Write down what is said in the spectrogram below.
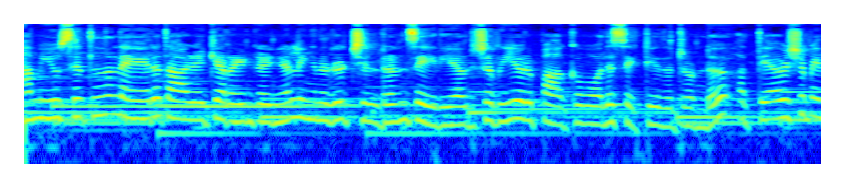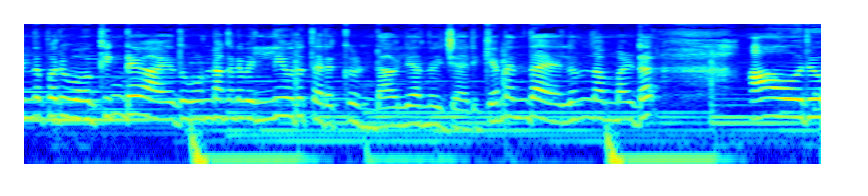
ആ മ്യൂസിയത്തിൽ നിന്ന് നേരെ താഴേക്ക് ഇറങ്ങിക്കഴിഞ്ഞാൽ ഇങ്ങനെ ഒരു ചിൽഡ്രൻസ് ഏരിയ ഒരു ചെറിയൊരു പാർക്ക് പോലെ സെറ്റ് ചെയ്തിട്ടുണ്ട്. അത്യാവശ്യം ഇന്നിപ്പോൾ ഒരു വർക്കിംഗ് ഡേ ആയതുകൊണ്ട് അങ്ങനെ വലിയൊരു തിരക്ക് ഉണ്ടാവില്ല എന്ന് വിചാരിക്കാം. എന്തായാലും നമ്മളുടെ ആ ഒരു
